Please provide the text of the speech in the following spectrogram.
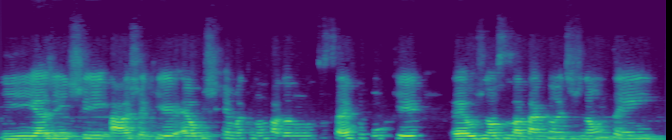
E a gente acha que é o esquema que não está dando muito certo, porque é, os nossos atacantes não têm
